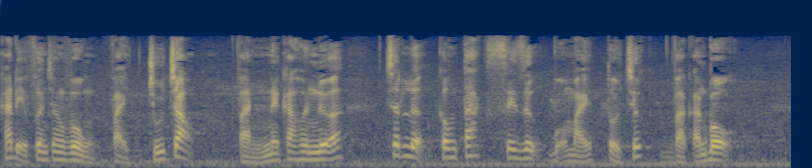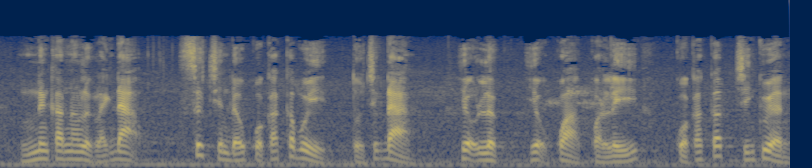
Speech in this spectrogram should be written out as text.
các địa phương trong vùng phải chú trọng và nâng cao hơn nữa chất lượng công tác xây dựng bộ máy tổ chức và cán bộ, nâng cao năng lực lãnh đạo, sức chiến đấu của các cấp ủy, tổ chức đảng, hiệu lực, hiệu quả quản lý của các cấp chính quyền,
